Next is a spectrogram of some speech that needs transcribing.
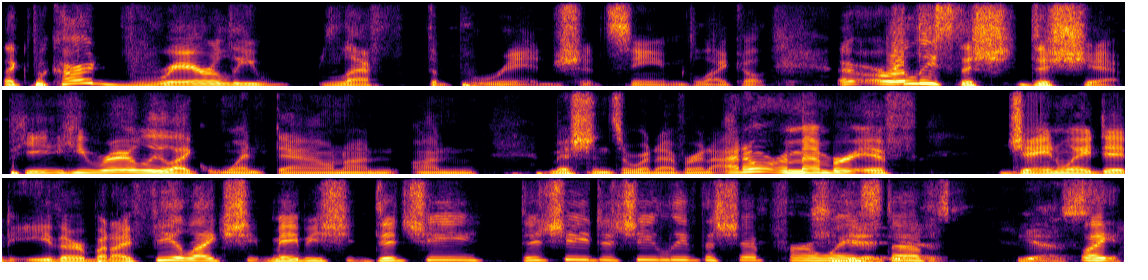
like Picard rarely left the bridge. It seemed like, uh, or at least the sh- the ship. He he rarely like went down on on missions or whatever. And I don't remember if Janeway did either, but I feel like she maybe she did she did she did she leave the ship for away did, stuff. Yes. yes. Like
